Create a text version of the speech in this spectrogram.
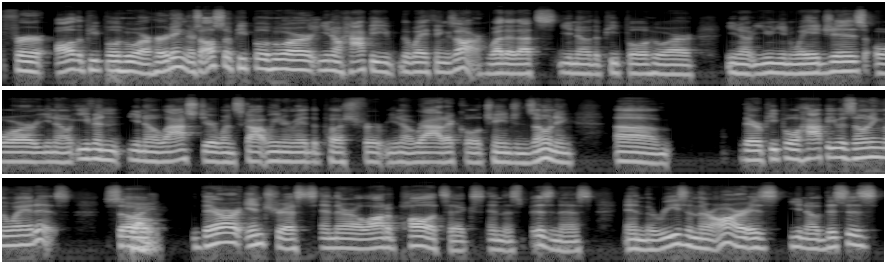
for all the people who are hurting there's also people who are you know happy the way things are whether that's you know the people who are you know union wages or you know even you know last year when scott wiener made the push for you know radical change in zoning um, there are people happy with zoning the way it is so right. There are interests and there are a lot of politics in this business. And the reason there are is you know this is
